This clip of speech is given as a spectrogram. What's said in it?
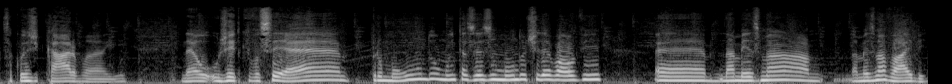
Essa coisa de karma e né, o, o jeito que você é pro mundo, muitas vezes o mundo te devolve é, na mesma na mesma vibe.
